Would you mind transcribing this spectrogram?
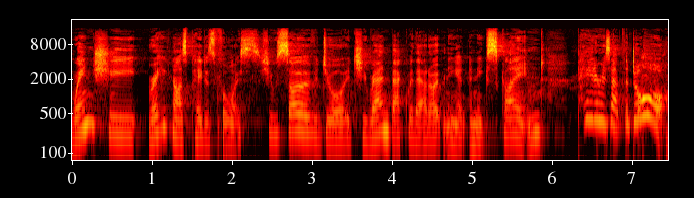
When she recognised Peter's voice, she was so overjoyed, she ran back without opening it and exclaimed, Peter is at the door.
